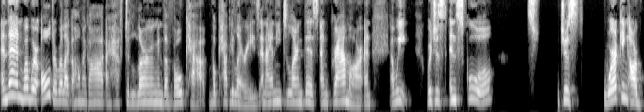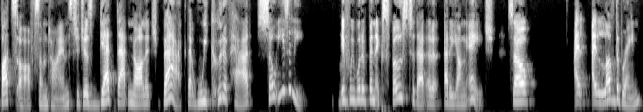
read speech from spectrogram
and then when we're older, we're like, oh my God, I have to learn the vocab, vocabularies, and I need to learn this and grammar. And, and we, we're just in school, just working our butts off sometimes to just get that knowledge back that we could have had so easily mm-hmm. if we would have been exposed to that at a, at a young age. So I, I love the brain,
